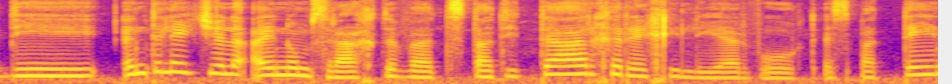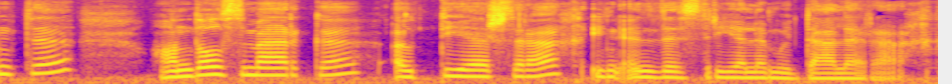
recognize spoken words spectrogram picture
die intellektuele eiendomsregte wat statutêr gereguleer word, is patente, handelsmerke, outeursreg en industriële modelle reg.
